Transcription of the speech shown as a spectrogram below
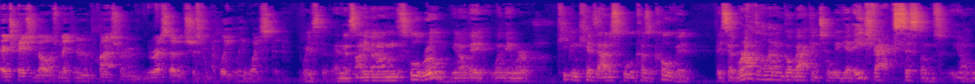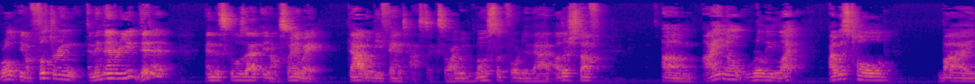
education dollars making it into the classroom. The rest of it's just completely wasted. wasted, and it's not even on the school room. You know, they when they were keeping kids out of school because of COVID, they said we're not going to let them go back until we get HVAC systems. You know, world, you know, filtering, and they never you did it. And the schools that you know, so anyway, that would be fantastic. So I would most look forward to that. Other stuff, um, I don't really like. I was told by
